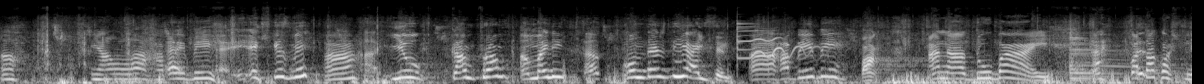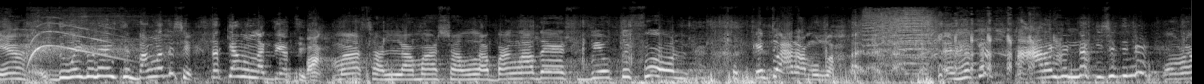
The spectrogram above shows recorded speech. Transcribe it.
Ah, ya Allah, habibi. Excuse me Ah, you come from মানে uh, কোন দেশ দিয়ে আইছেন ah, habibi. Ana Dubai. কথা কস না দুবাই কোনে আইছেন বাংলাদেশে তা কেমন লাগতে আছে মাশাল্লাহ মাশাল্লাহ বাংলাদেশ বিউটিফুল কিন্তু আরাম না আড়াইবেন না কিসের দিনে ওরে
